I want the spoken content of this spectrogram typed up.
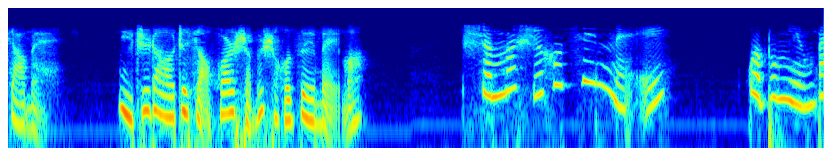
小美，你知道这小花什么时候最美吗？什么时候最美？我不明白。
